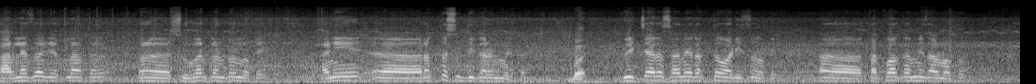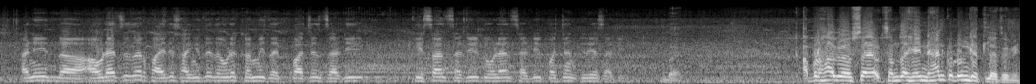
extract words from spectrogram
कारल्याचा घेतला तर शुगर कंट्रोल होते. आणि रक्तशुद्धीकरण मिळतं. बरं. बीटच्या रसाने रक्तवाढीचं होते. थकवा कमी जाणवतो. आणि आवड्याचे जर फायदे सांगितले तेवढे कमीच आहेत. पाचनसाठी केसांसाठी डोळ्यांसाठी पचनक्रियेसाठी. बरं. आपण हा व्यवसाय समजा हे ज्ञान कुठून घेतलंय तुम्ही?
